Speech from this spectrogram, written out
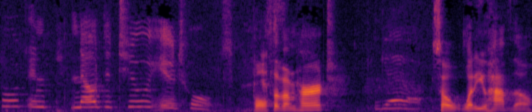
hurts and now the two ear hurts. Both of them hurt? Yeah. So what do you have, though?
